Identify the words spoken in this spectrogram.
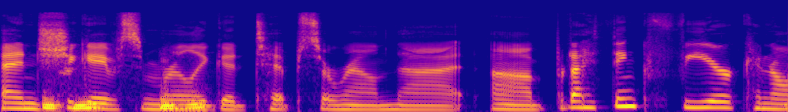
And she Mhm. gave some really good tips around that. Uh, but I think fear can Mm-hmm.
